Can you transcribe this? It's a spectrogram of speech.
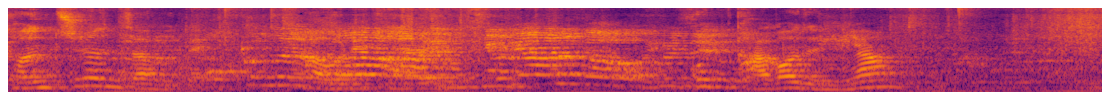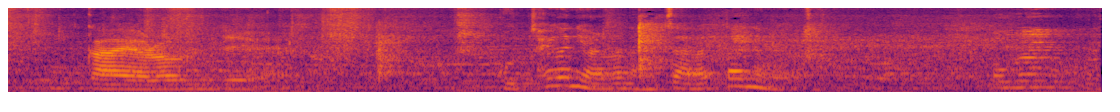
전 출연자 무대. 아, 우리 기다리고 곧 가거든요. 그러니까 여러분들 곧 퇴근이 얼마 남지 않았다는 거죠. 너무 행복해.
